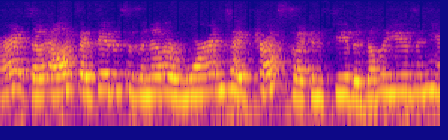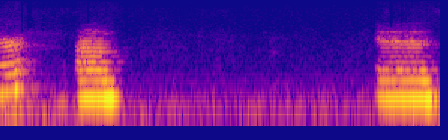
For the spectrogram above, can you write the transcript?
All right, so Alex, I'd say this is another Warren type truss, so I can see the W's in here. Um, and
